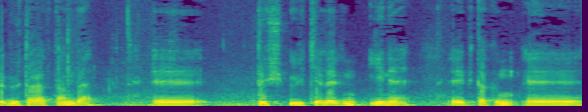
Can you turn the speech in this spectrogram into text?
öbür taraftan da e, dış ülkelerin yine e, bir takım e,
